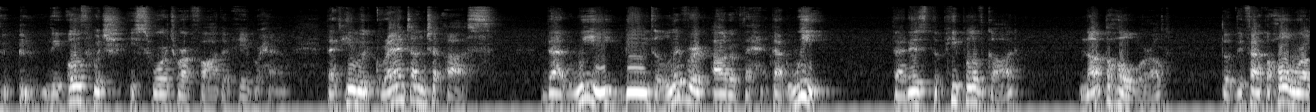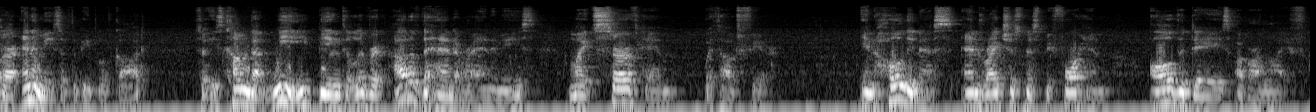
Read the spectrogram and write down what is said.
the oath which he swore to our father Abraham, that he would grant unto us that we, being delivered out of the that we, that is the people of God, not the whole world. In fact, the whole world are enemies of the people of God. So he's come that we, being delivered out of the hand of our enemies, might serve him without fear, in holiness and righteousness before him all the days of our life.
